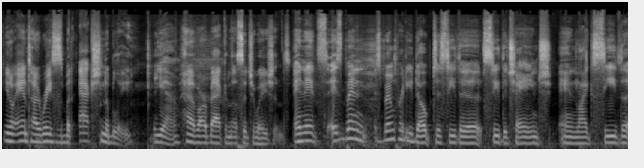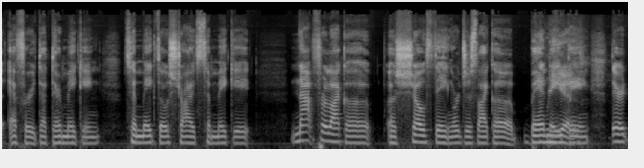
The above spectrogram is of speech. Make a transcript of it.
you know anti-racist but actionably yeah. have our back in those situations. And it's it's been it's been pretty dope to see the see the change and like see the effort that they're making to make those strides to make it not for like a a show thing or just like a band-aid Yeah. thing. They're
